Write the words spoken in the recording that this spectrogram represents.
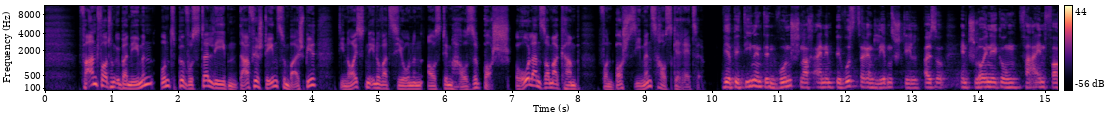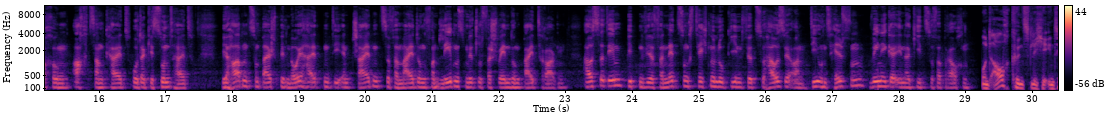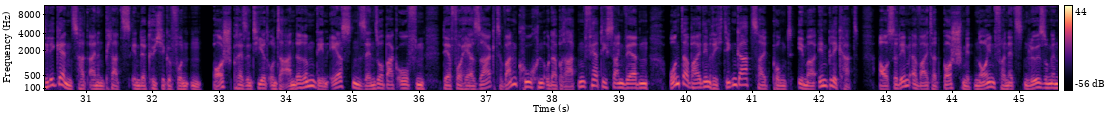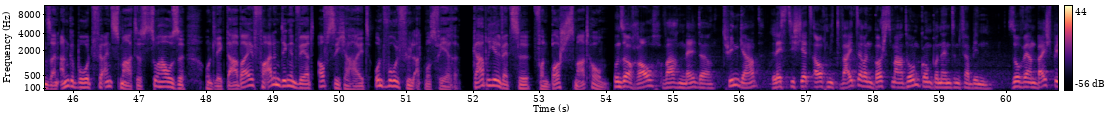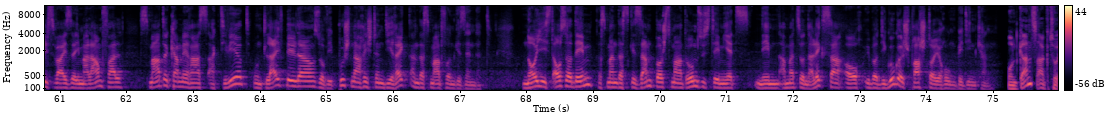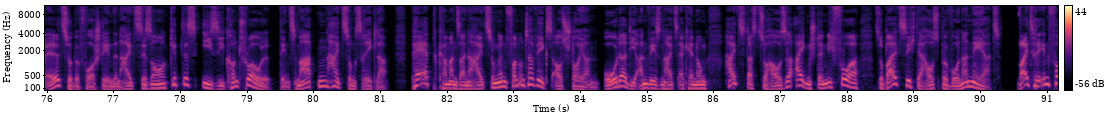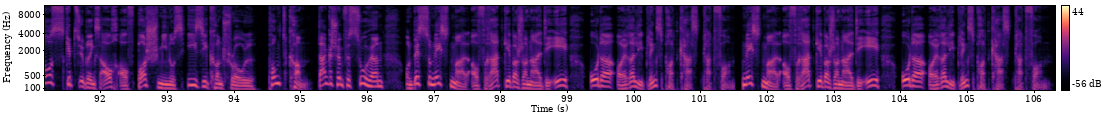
Verantwortung übernehmen und bewusster leben. Dafür stehen zum Beispiel die neuesten Innovationen aus dem Hause Bosch. Roland Sommerkamp von Bosch Siemens Hausgeräte. Wir bedienen den Wunsch nach einem bewussteren Lebensstil, also Entschleunigung, Vereinfachung, Achtsamkeit oder Gesundheit. Wir haben zum Beispiel Neuheiten, die entscheidend zur Vermeidung von Lebensmittelverschwendung beitragen. Außerdem bieten wir Vernetzungstechnologien für zu Hause an, die uns helfen, weniger Energie zu verbrauchen. Und auch künstliche Intelligenz hat einen Platz in der Küche gefunden. Bosch präsentiert unter anderem den ersten Sensorbackofen, der vorhersagt, wann Kuchen oder Braten fertig sein werden und dabei den richtigen Garzeitpunkt immer im Blick hat. Außerdem erweitert Bosch mit neuen vernetzten Lösungen sein Angebot für ein smartes Zuhause und legt dabei vor allen Dingen Wert auf Sicherheit und Wohlfühlatmosphäre. Gabriel Wetzel von Bosch Smart Home. Unser Rauchwarnmelder TwinGuard lässt sich jetzt auch mit weiteren Bosch Smart Home Komponenten verbinden. So werden beispielsweise im Alarmfall smarte Kameras aktiviert und Live-Bilder sowie Push-Nachrichten direkt an das Smartphone gesendet. Neu ist außerdem, dass man das Gesamt-Bosch Smart Home System jetzt neben Amazon Alexa auch über die Google-Sprachsteuerung bedienen kann. Und ganz aktuell zur bevorstehenden Heizsaison gibt es Easy Control, den smarten Heizungsregler. Per App kann man seine Heizungen von unterwegs aus steuern. Oder die Anwesenheitserkennung heizt das Zuhause eigenständig vor, sobald sich der Hausbewohner nähert. Weitere Infos gibt's übrigens auch auf bosch-easycontrol.com. Dankeschön fürs Zuhören und bis zum nächsten Mal auf ratgeberjournal.de oder eurer Lieblingspodcast-Plattform. Nächsten Mal auf ratgeberjournal.de oder eurer Lieblingspodcast-Plattform.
